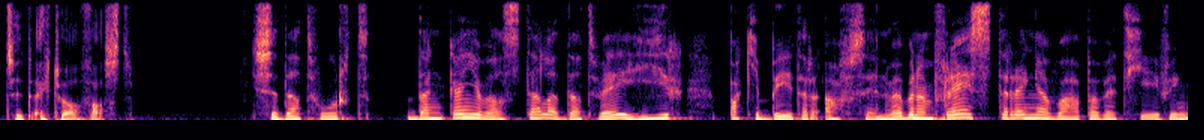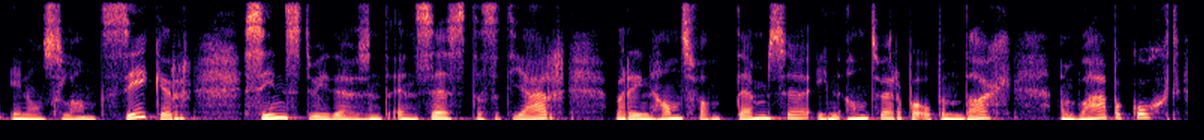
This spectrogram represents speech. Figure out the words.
zit echt wel vast. Als je dat hoort, dan kan je wel stellen dat wij hier pakje beter af zijn. We hebben een vrij strenge wapenwetgeving in ons land. Zeker sinds 2006. Dat is het jaar waarin Hans van Temse in Antwerpen op een dag een wapen kocht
